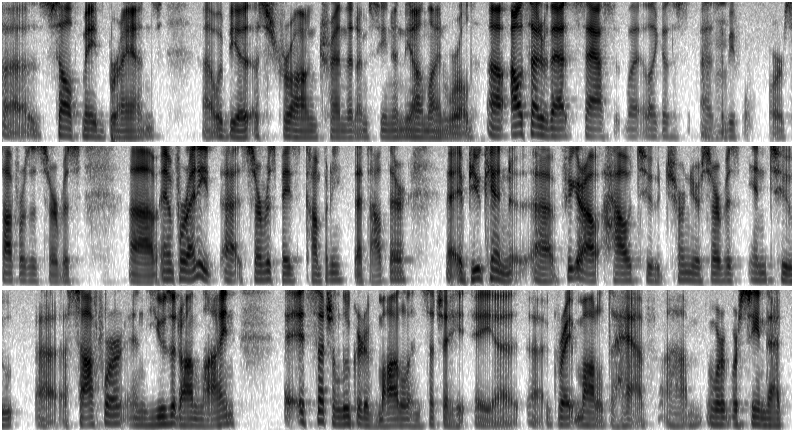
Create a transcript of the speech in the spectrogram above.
uh, self-made brands. uh, would be a, a, strong trend that I'm seeing in the online world. Uh, outside of that, SaaS, like I, mm-hmm. said before, or software as a service, uh, and for any uh, service-based company that's out there, uh, if you can uh, figure out how to turn your service into a software and use it online, it's such a lucrative model and such a, a, a great model to have. Um, we're, we're seeing that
